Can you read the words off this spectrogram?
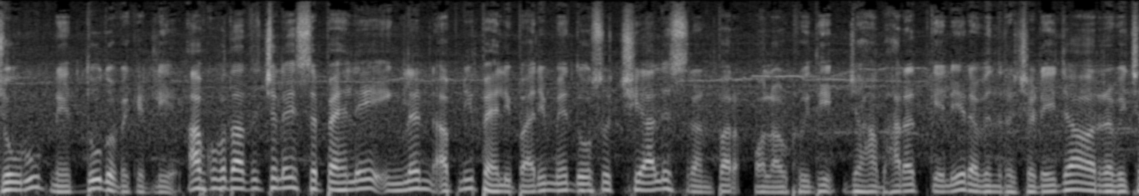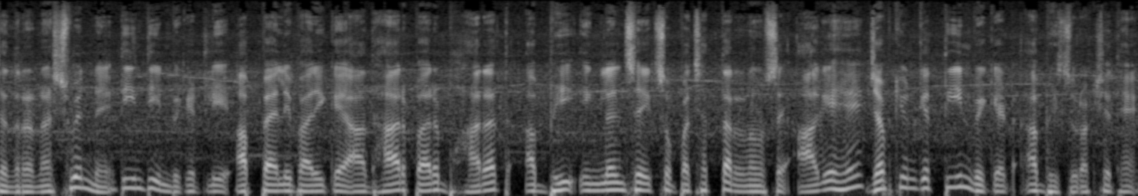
जो रूट ने दो दो विकेट लिए। आपको बताते चले, इससे पहले इंग्लैंड अपनी पहली पारी में 246 रन पर ऑल आउट हुई थी, जहाँ भारत के लिए रविंद्र जडेजा और रविचंद्रन अश्विन ने तीन तीन विकेट लिए। अब पहली पारी के आधार पर भारत अब भी इंग्लैंड से 175 रनों से आगे है, जबकि उनके तीन विकेट अब भी सुरक्षित हैं।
